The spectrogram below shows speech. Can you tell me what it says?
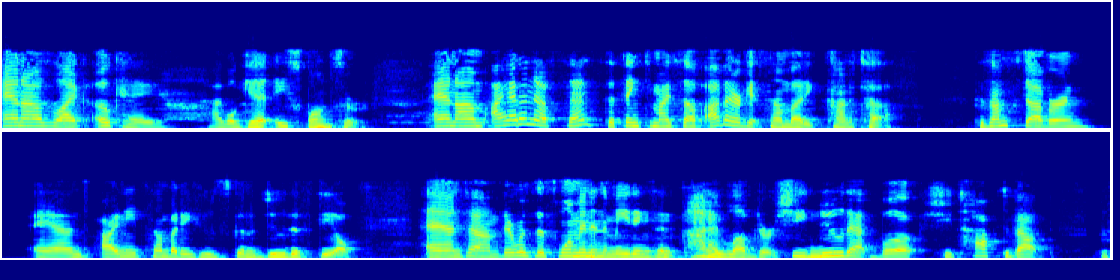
And I was like, okay, I will get a sponsor. And um, I had enough sense to think to myself, I better get somebody kind of tough because I'm stubborn and I need somebody who's going to do this deal. And um, there was this woman in the meetings, and God, I loved her. She knew that book. She talked about the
